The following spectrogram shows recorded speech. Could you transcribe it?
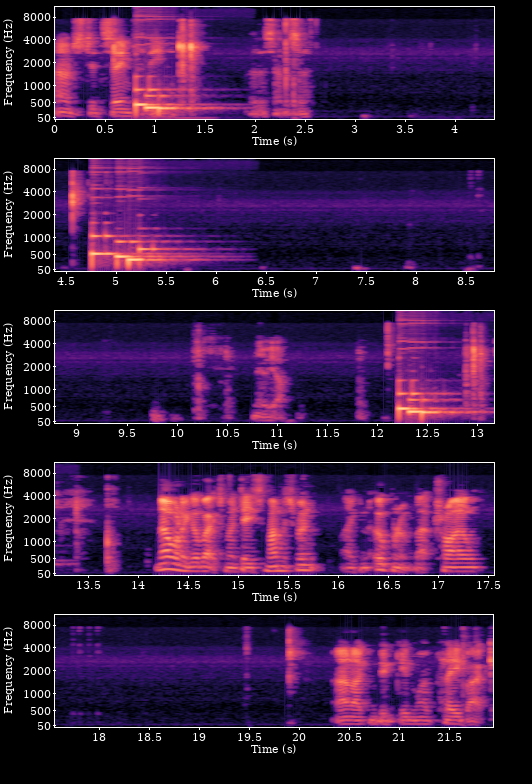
And I'll just do the same for the other sensor. There we are. Now when I go back to my data management, I can open up that trial and I can begin my playback.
